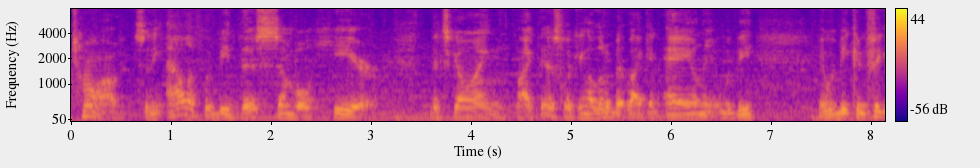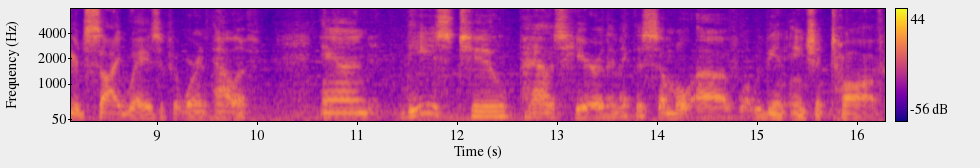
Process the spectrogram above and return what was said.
Tav. So the Aleph would be this symbol here that's going like this, looking a little bit like an A, only it would be it would be configured sideways if it were an Aleph. And these two paths here, they make the symbol of what would be an ancient Tav.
